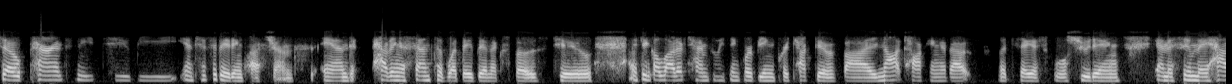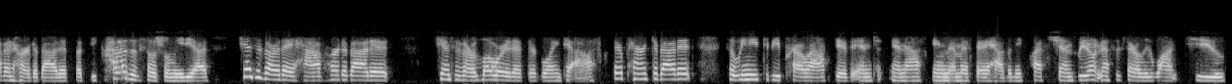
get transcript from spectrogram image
So parents need to be anticipating questions and having a sense of what they've been exposed to. I think a lot of times we think we're being protective by not talking about let's say, a school shooting and assume they haven't heard about it. But because of social media, chances are they have heard about it. Chances are lower that they're going to ask their parent about it. So we need to be proactive in, in asking them if they have any questions. We don't necessarily want to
